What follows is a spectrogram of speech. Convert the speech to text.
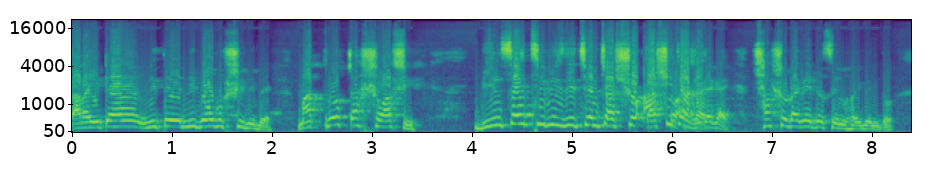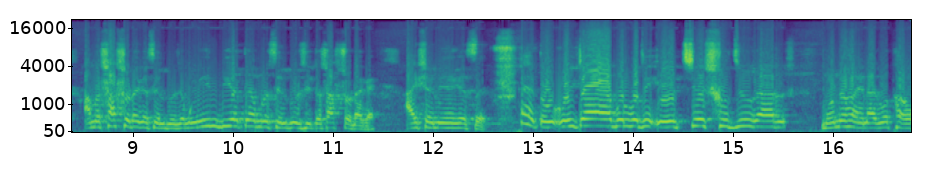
তারা এটা নিতে নিবে অবশ্যই নিবে। মাত্র চারশো আশি। বিনসাইড থ্রি পিস দিচ্ছেন চারশো আশি টাকায়। টাকায়। সাতশো টাকায় এটা সেল হয় কিন্তু। আমরা সাতশো টাকায় সেল করেছি এবং ইন্ডিয়াতে আমরা সেল করেছি এটা সাতশো টাকায়। আইসা নিয়ে গেছে। হ্যাঁ তো ওইটা বলব যে এর চেয়ে সুযোগ আর মনে হয় না কোথাও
